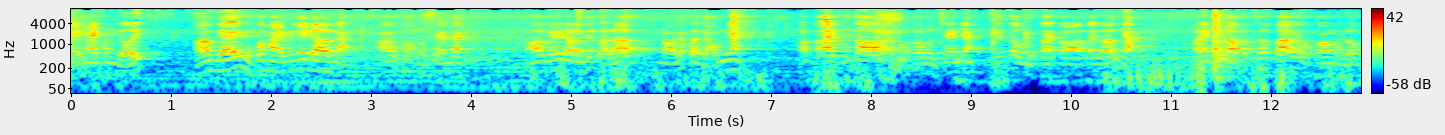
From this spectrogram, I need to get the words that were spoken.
dày hai phân rưỡi. Ở ghế thì có hai cái ghế đơn nè. Đó con mình xem đây. Đó, ghế đơn rất là lớn ngồi rất là rộng nha nó tay cũng to đó con mình xem nha. Cái tôm một tay to tay lớn nha. Và em đo kích thước báo cho bà con mình luôn.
